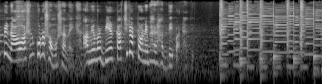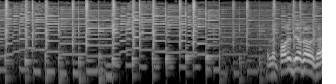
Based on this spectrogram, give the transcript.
আপনি নাও আসেন কোনো সমস্যা নেই। আমি আমার বিয়ের কাছিটা টনি ভাইয়ের হাত দিয়ে পাঠা দিই। পরে দিয়ে দাও এটা।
